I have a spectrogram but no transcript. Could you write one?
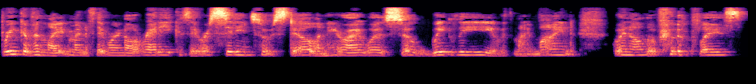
brink of enlightenment if they weren't already, because they were sitting so still. And here I was, so wiggly, with my mind going all over the place.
